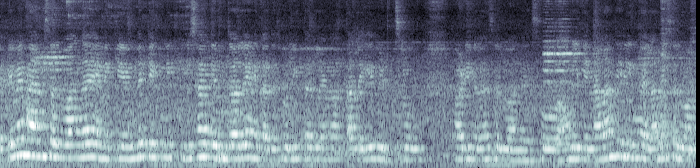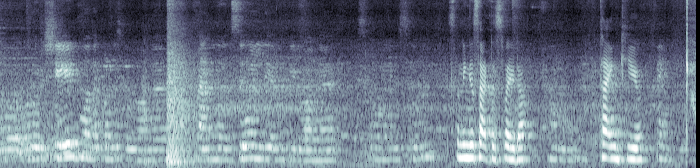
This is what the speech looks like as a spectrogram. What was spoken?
எப்பயுமே மேம் சொல்லுவாங்க எனக்கு எந்த டெக்னிக் புதுசாக தெரிஞ்சாலும் எனக்கு அதை சொல்லி தரலைன்னா தலையே வெடிச்சிரும் அப்படின்னு தான் சொல்லுவாங்க. ஸோ அவங்களுக்கு என்னெல்லாம் தெரியுமோ எல்லாமே சொல்லுவாங்க. ஒரு ஒரு ஷேட் முத கொண்டு சொல்லுவாங்க. மேம் நோட்ஸும் எழுதி அனுப்பிடுவாங்க. ஸோ நீங்கள் சாட்டிஸ்ஃபைடா தேங்க்யூ தேங்க்யூ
